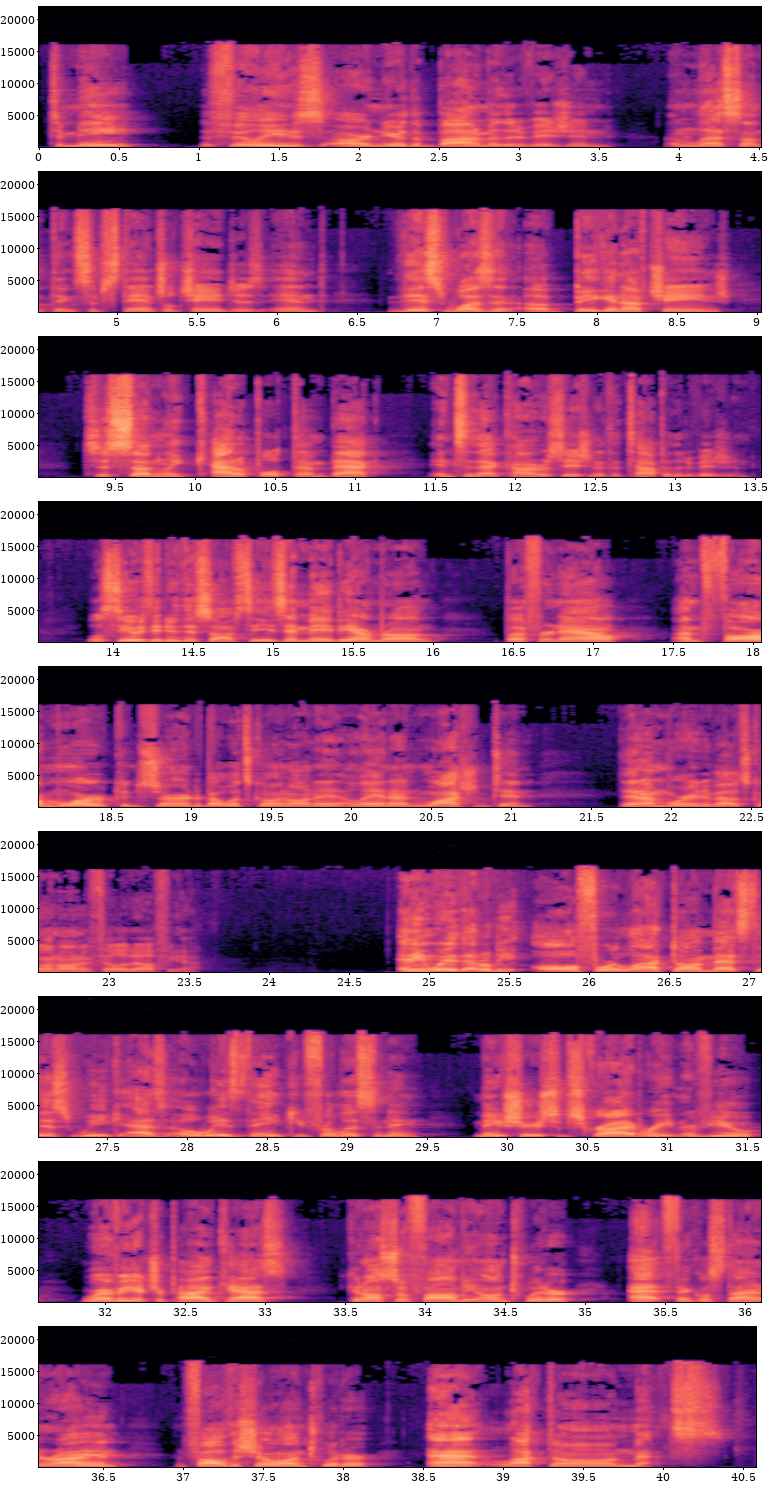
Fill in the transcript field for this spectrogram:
to me, the Phillies are near the bottom of the division unless something substantial changes. And this wasn't a big enough change to suddenly catapult them back into that conversation at the top of the division. We'll see what they do this offseason. Maybe I'm wrong, but for now, I'm far more concerned about what's going on in Atlanta and Washington than I'm worried about what's going on in Philadelphia. Anyway, that'll be all for Locked On Mets this week. As always, thank you for listening. Make sure you subscribe, rate, and review wherever you get your podcasts. You can also follow me on Twitter at Finkelstein Ryan and follow the show on Twitter at Locked On Mets.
